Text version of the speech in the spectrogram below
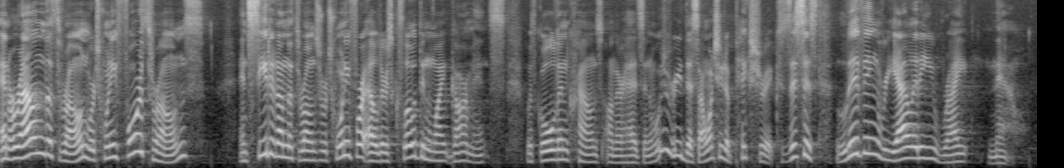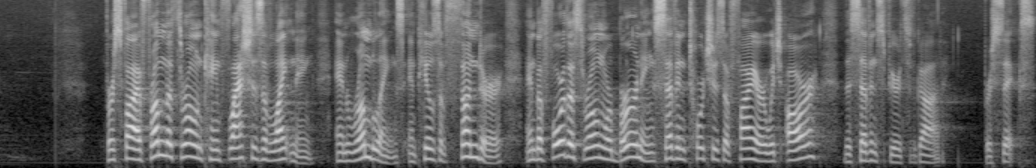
And around the throne were 24 thrones, and seated on the thrones were 24 elders clothed in white garments with golden crowns on their heads. And when you read this, I want you to picture it because this is living reality right now. Verse 5 From the throne came flashes of lightning and rumblings and peals of thunder, and before the throne were burning seven torches of fire, which are the seven spirits of God. Verse 6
